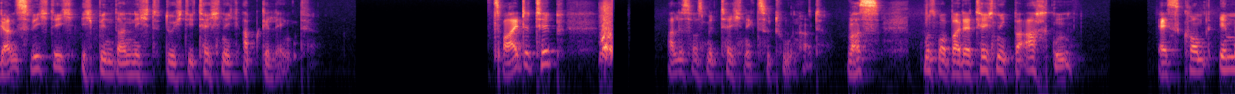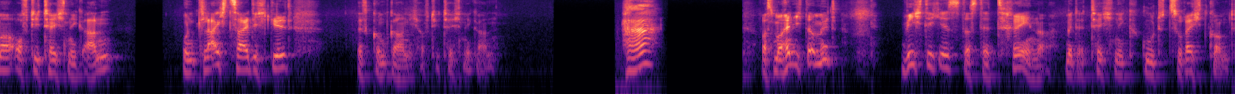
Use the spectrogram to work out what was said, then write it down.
ganz wichtig, ich bin dann nicht durch die Technik abgelenkt. Zweiter Tipp, alles was mit Technik zu tun hat. Was muss man bei der Technik beachten? Es kommt immer auf die Technik an und gleichzeitig gilt, es kommt gar nicht auf die Technik an. Hä? Was meine ich damit? Wichtig ist, dass der Trainer mit der Technik gut zurechtkommt,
